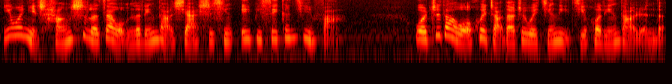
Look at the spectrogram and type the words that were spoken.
因为你尝试了在我们的领导下实行 A、B、C 跟进法。我知道我会找到这位经理级或领导人的，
